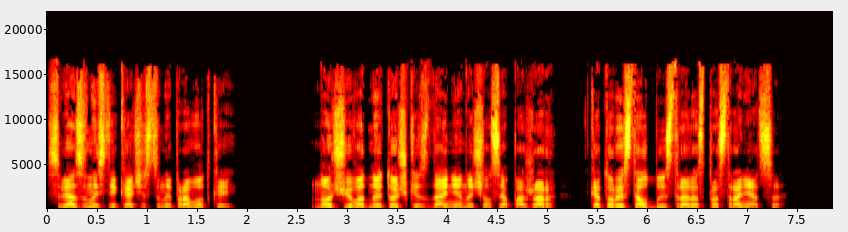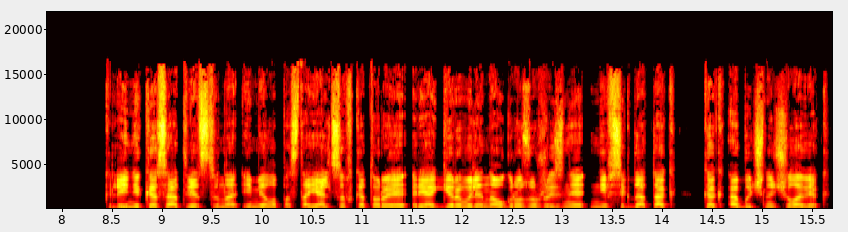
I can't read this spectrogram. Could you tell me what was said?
связанный с некачественной проводкой. Ночью в одной точке здания начался пожар, который стал быстро распространяться. Клиника, соответственно, имела постояльцев, которые реагировали на угрозу жизни не всегда так, как обычный человек.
